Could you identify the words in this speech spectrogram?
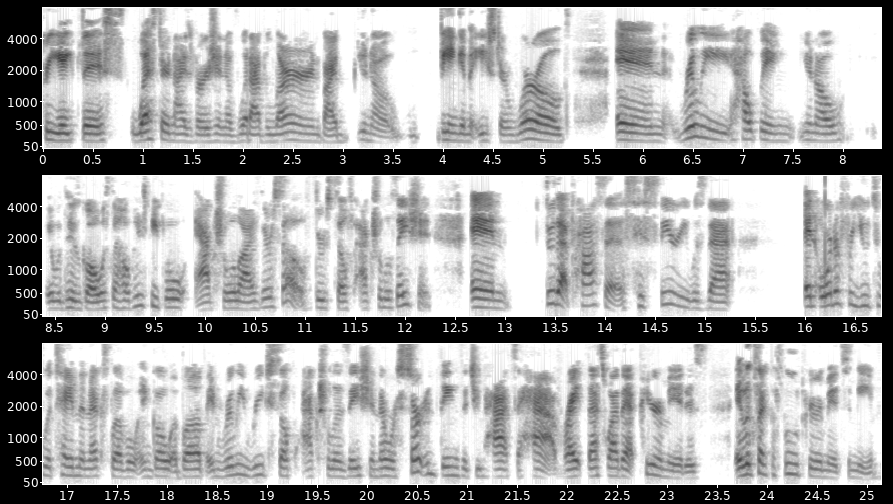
create this westernized version of what I've learned by, you know, being in the Eastern world and really helping, you know, it was his goal was to help his people actualize their self through self-actualization. And through that process, his theory was that in order for you to attain the next level and go above and really reach self-actualization, there were certain things that you had to have, right? That's why that pyramid is it looks like the food pyramid to me.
